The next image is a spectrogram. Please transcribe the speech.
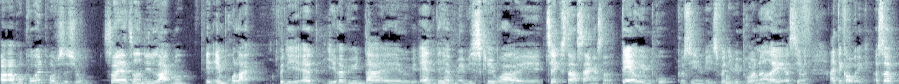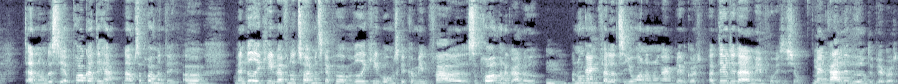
Og apropos improvisation, så har jeg taget en lille leg med. En improleg. Fordi at i revyen, der er jo alt det her med, at vi skriver øh, tekster og sange og sådan noget, det er jo impro på sin vis. Fordi vi prøver noget af, og siger man, ej, det går ikke. Og så er der nogen, der siger, prøv at gøre det her. Nå, men så prøver man det. Og mm. man ved ikke helt, hvad for noget tøj man skal på, og man ved ikke helt, hvor man skal komme ind fra, og så prøver man at gøre noget. Mm. Og nogle gange falder det til jorden, og nogle gange bliver det godt. Og det er jo det, der er med improvisation. Man Ja. kan aldrig vide, om det bliver godt.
